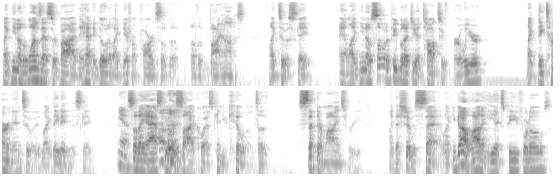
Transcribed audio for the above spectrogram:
like you know, the ones that survived, they had to go to like different parts of the of the Bionis, like to escape. And like you know, some of the people that you had talked to earlier, like they turned into it, like they didn't escape. Yeah. So they ask you a side quest, can you kill them to set their minds free? Like that shit was sad. Like you got a lot of EXP for those,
